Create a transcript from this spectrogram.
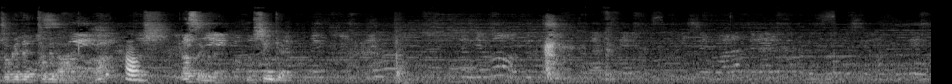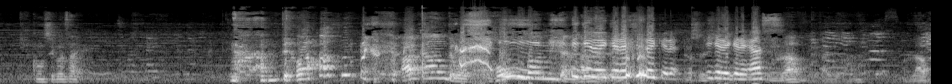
ちょけてちょけたらなほう。ラストいくで真剣。結婚してください。なんて笑うねん。あかんってこれ本番みたいないけるいけるいけるいける。いけるいける。よし。ラブラブ。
